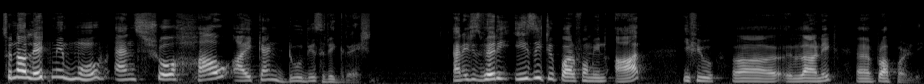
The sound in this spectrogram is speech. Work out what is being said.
So, now let me move and show how I can do this regression and it is very easy to perform in R if you uh, learn it uh, properly.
